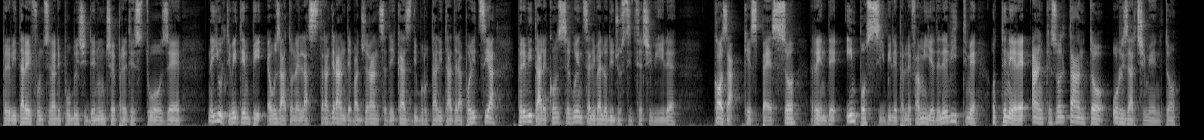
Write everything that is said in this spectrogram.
per evitare ai funzionari pubblici denunce pretestuose, negli ultimi tempi è usato nella stragrande maggioranza dei casi di brutalità della polizia per evitare conseguenze a livello di giustizia civile, cosa che spesso rende impossibile per le famiglie delle vittime ottenere anche soltanto un risarcimento.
